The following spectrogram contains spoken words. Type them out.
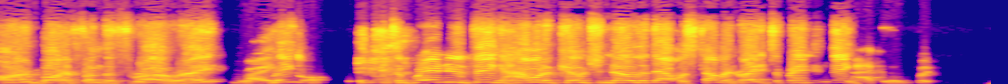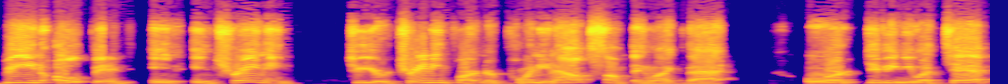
armbar from the throw, right? Right. Legal. It's a brand new thing. How would a coach know that that was coming, right? It's a brand new thing Exactly. But being open in in training to your training partner pointing out something like that or giving you a tip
